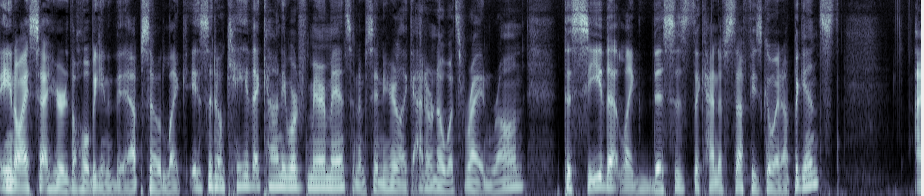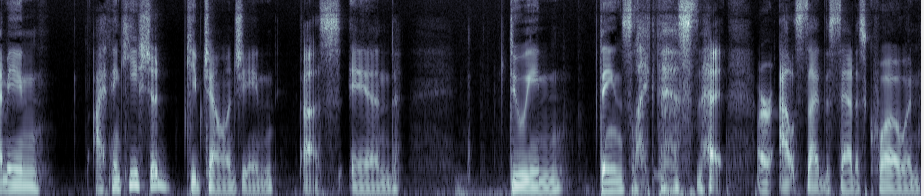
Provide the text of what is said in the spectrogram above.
you know, I sat here the whole beginning of the episode, like, is it okay that Kanye worked for Marilyn Manson? I'm sitting here like, I don't know what's right and wrong. To see that like this is the kind of stuff he's going up against, I mean, I think he should keep challenging us and doing things like this that are outside the status quo and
